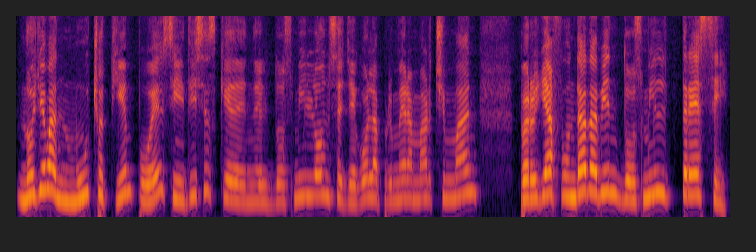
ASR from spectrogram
no llevan mucho tiempo, ¿eh? Si dices que en el 2011 llegó la primera marching band, pero ya fundada bien 2013.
